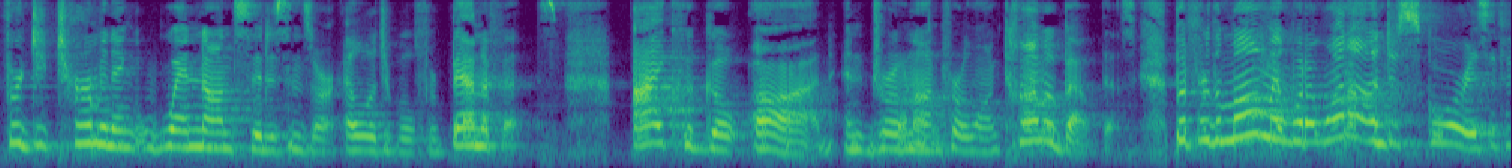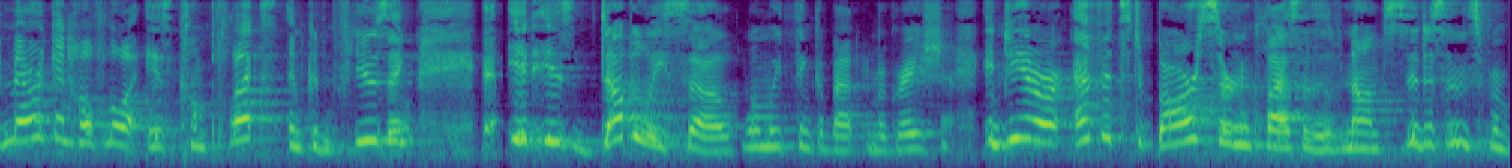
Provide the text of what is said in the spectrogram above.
for determining when non citizens are eligible for benefits. I could go on and drone on for a long time about this. But for the moment, what I want to underscore is if American health law is complex and confusing, it is doubly so when we think about immigration. Indeed, our efforts to bar certain classes of non-citizens from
